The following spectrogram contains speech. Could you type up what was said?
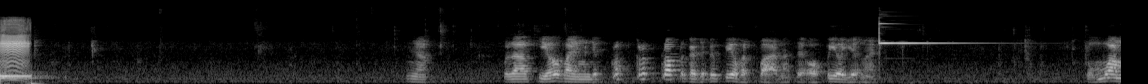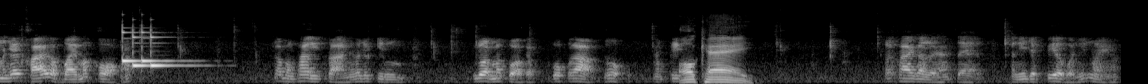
เนี่ยเวลาเคี้ยวไปมันจะกรอบกรอบกรอบแล้วก็จะเปรี้ยวๆฝาดๆนะ แต่ออกเปรี้ยวเยอะหน่อย ผมว่ามันคล้ายๆกับใบมะกอกนะ ถ้าบางภาคอีสานเนี่ยเขาจะกินยอดมะกอกกับพวกลาบพวกน้ำพริก Okay. คล้ายๆกันเลยนะแต่อันนี้จะเปรี้ยวกว่านิดหน่อยครับ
